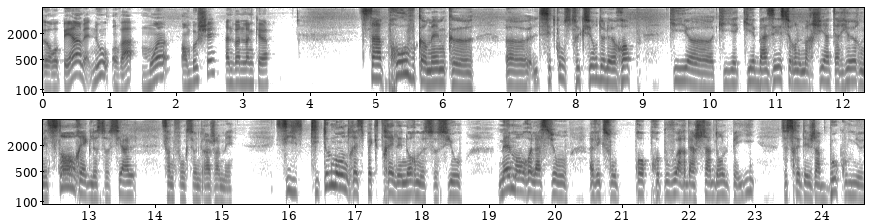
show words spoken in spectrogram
européen, ben, nous, on va moins embaucher, Anne van Lanker. Ça prouve quand même que cette construction de l'Europe qui, qui, est, qui est basée sur le marché intérieur mais sans règles sociales, ça ne fonctionnera jamais. Si, tout le monde respecterait les normes sociaux, même en relation avec son propre pouvoir d'achat dans le pays, ce serait déjà beaucoup mieux.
